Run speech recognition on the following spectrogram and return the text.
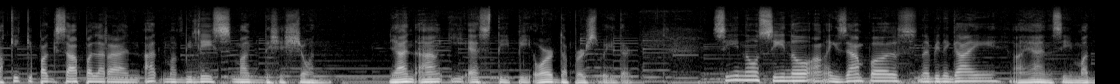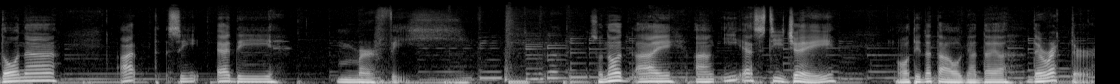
pakikipagsapalaran at mabilis magdesisyon. Yan ang ESTP or the persuader. Sino-sino ang examples na binigay? Ayan, si Madonna at si Eddie Murphy. Sunod ay ang ESTJ o tinatawag na the director.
